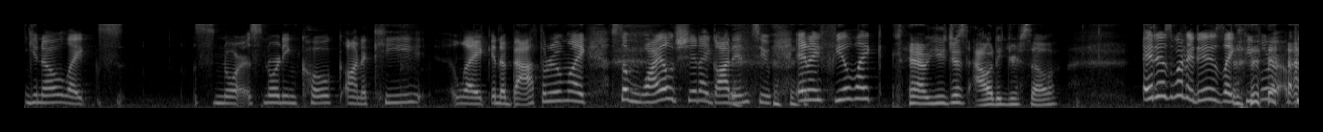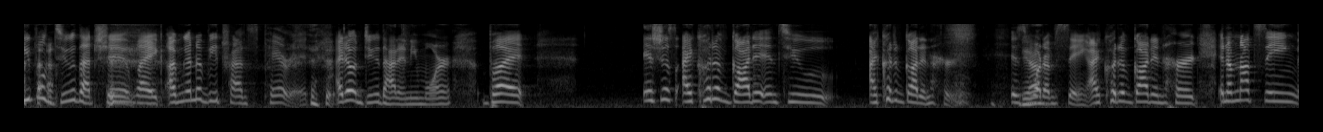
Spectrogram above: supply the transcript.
you know like s- snort snorting coke on a key like in a bathroom like some wild shit I got into and I feel like Damn, you just outed yourself. it is what it is. Like people, people do that shit. Like I'm gonna be transparent. I don't do that anymore. But it's just I could have got it into. I could have gotten hurt. Is Yeah. what I'm saying. I could have gotten hurt, and I'm not saying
